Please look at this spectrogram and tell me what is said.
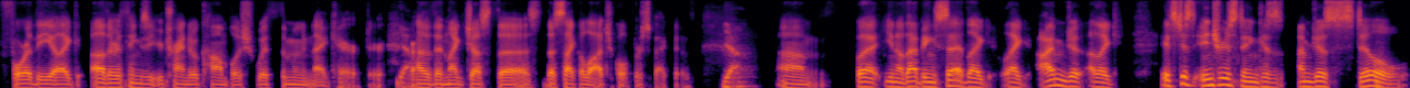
for the like other things that you're trying to accomplish with the moon knight character Yeah. rather than like just the the psychological perspective Yeah. um but you know that being said like like i'm just like it's just interesting because i'm just still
